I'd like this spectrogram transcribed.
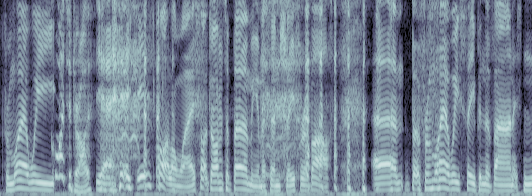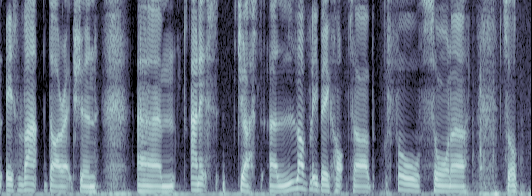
from where we. Quite a drive. Yeah, it, it's quite a long way. It's like driving to Birmingham essentially for a bath. Um, but from where we sleep in the van, it's it's that direction, um, and it's just a lovely big hot tub, full sauna, sort of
